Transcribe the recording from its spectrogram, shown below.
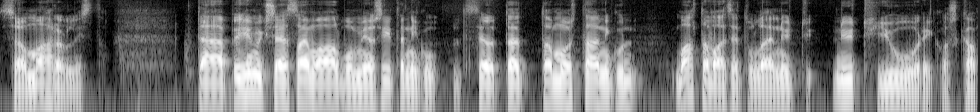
Se on mahdollista. Tämä Pyhimyksen ja Saima albumi on siitä, niin kuin, se, tämä on niin kuin, mahtavaa, että se tulee nyt, nyt juuri, koska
